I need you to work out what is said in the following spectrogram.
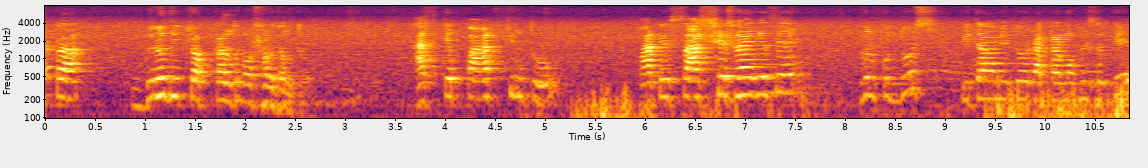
একটা বিরোধী চক্রান্ত বা ষড়যন্ত্র। আজকে পাট কিন্তু পাটের চাষ শেষ হয়ে গেছে। আব্দুল কুদ্দুস পিতা মৃত ডাক্তার মফিজুদ্দিন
